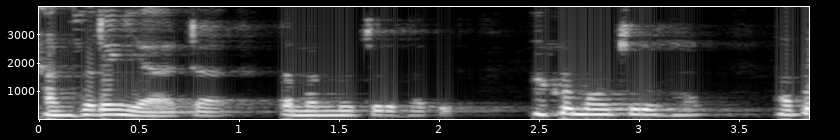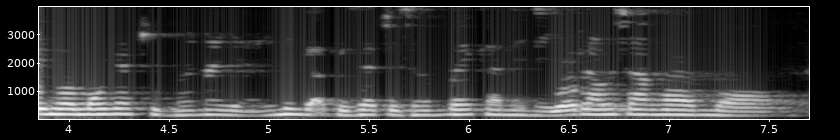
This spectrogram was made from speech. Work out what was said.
Kan sering ya ada temanmu curhat itu. Aku mau curhat, tapi ngomongnya gimana ya? Ini nggak bisa disampaikan ini. Ya ora usah ngomong.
